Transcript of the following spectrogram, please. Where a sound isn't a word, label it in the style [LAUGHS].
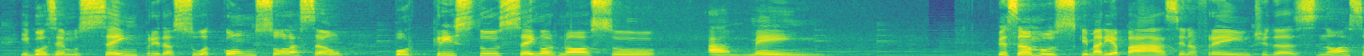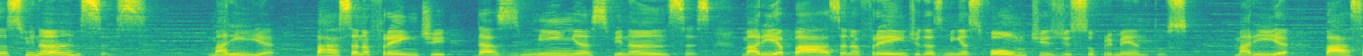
e gozemos sempre da sua consolação por Cristo Senhor nosso. Amém. Peçamos que Maria passe na frente das nossas finanças. Maria, passa na frente das minhas finanças. Maria, passa na frente das minhas fontes de suprimentos. Maria, passa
